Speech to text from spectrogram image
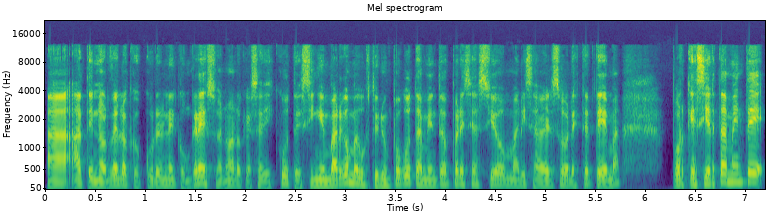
a, tenor de lo que ocurre en el Congreso, ¿no? Lo que se discute. Sin embargo, me gustaría un poco también tu apreciación, Marisabel, sobre este tema, porque ciertamente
